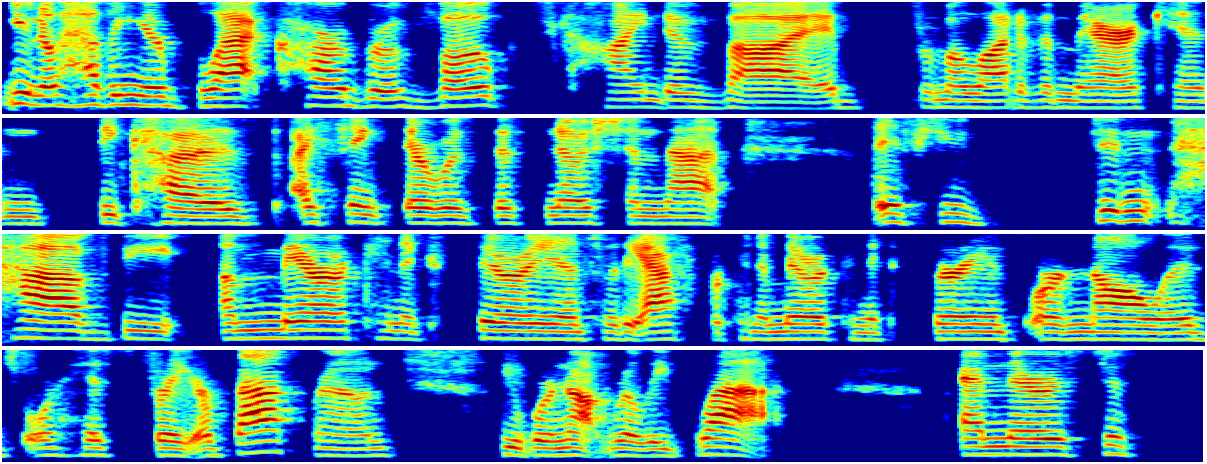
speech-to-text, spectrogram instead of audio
you know, having your black card revoked kind of vibe from a lot of Americans because I think there was this notion that if you didn't have the American experience or the African American experience or knowledge or history or background, you were not really Black. And there's just,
